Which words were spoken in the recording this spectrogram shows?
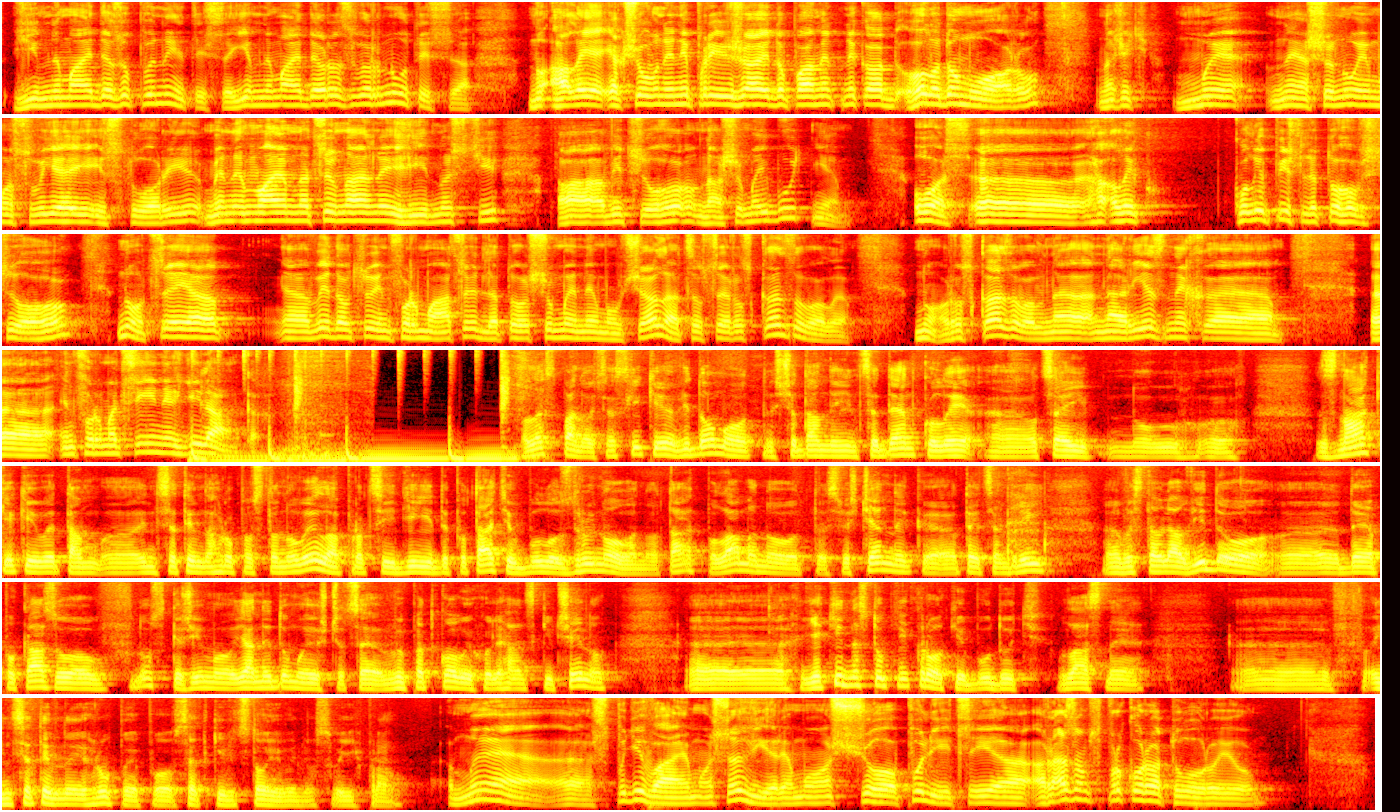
їм немає де зупинитися, їм немає де розвернутися. Ну, але якщо вони не приїжджають до пам'ятника Голодомору, значить ми не шануємо своєї історії, ми не маємо національної гідності, а від цього наше майбутнє. Ось, е, але коли після того всього, ну це я е, видав цю інформацію для того, щоб ми не мовчали, а це все розказували. Ну, розказували на, на різних е, е, інформаційних ділянках. Олег Спанович, наскільки відомо, от нещодавний інцидент, коли е, оцей ну, е, знак, який ви там е, ініціативна група встановила про ці дії депутатів, було зруйновано, так, поламано. От священник, е, отець Андрій виставляв відео, е, де я показував, ну скажімо, я не думаю, що це випадковий хуліганський вчинок. Е, Які наступні кроки будуть власне е, ініціативної групи по все-таки відстоюванню своїх прав? Ми е, сподіваємося, віримо, що поліція разом з прокуратурою,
